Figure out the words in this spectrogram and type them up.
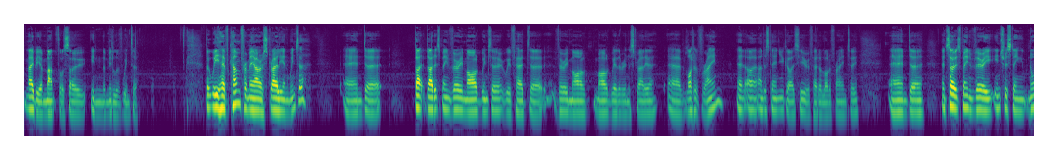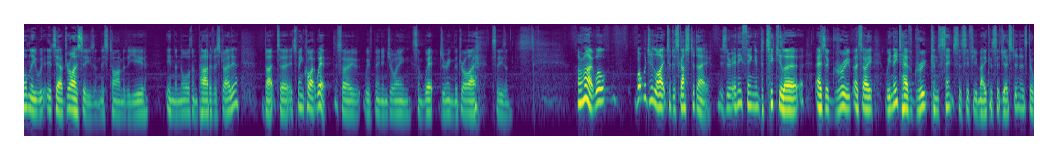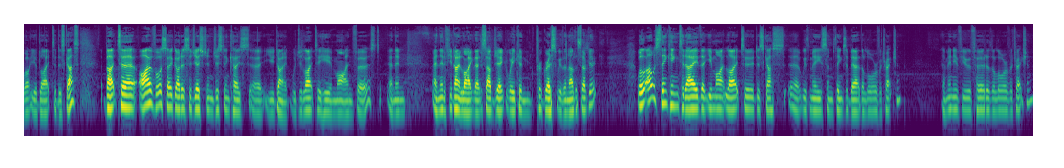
maybe a month or so in the middle of winter. But we have come from our Australian winter, and uh, but but it's been very mild winter. We've had uh, very mild mild weather in Australia. A lot of rain, and I understand you guys here have had a lot of rain too, and. Uh, and so it's been very interesting. Normally, it's our dry season this time of the year in the northern part of Australia, but uh, it's been quite wet. So we've been enjoying some wet during the dry season. All right, well, what would you like to discuss today? Is there anything in particular as a group? I say we need to have group consensus if you make a suggestion as to what you'd like to discuss. But uh, I've also got a suggestion just in case uh, you don't. Would you like to hear mine first? And then, and then if you don't like that subject, we can progress with another subject? Well, I was thinking today that you might like to discuss uh, with me some things about the law of attraction. And many of you have heard of the law of attraction.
